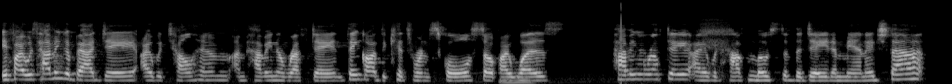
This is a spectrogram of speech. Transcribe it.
If i was having a bad day i would tell him i'm having a rough day. And thank god the kids were in school. So if i Mhm. was having a rough day i would have most of the day to manage that.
